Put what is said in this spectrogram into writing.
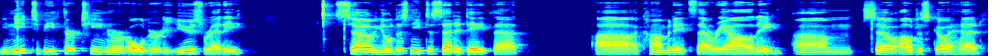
You need to be 13 or older to use Ready, so you'll just need to set a date that uh, accommodates that reality. Um, so I'll just go ahead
